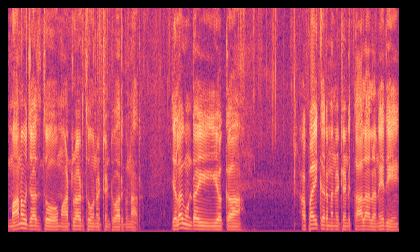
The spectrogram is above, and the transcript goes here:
మానవ జాతితో మాట్లాడుతూ ఉన్నటువంటి వారు ఉన్నారు. ఎలాగుంటాయి ఈ యొక్క అపాయకరమైనటువంటి కాలాలు అనేది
